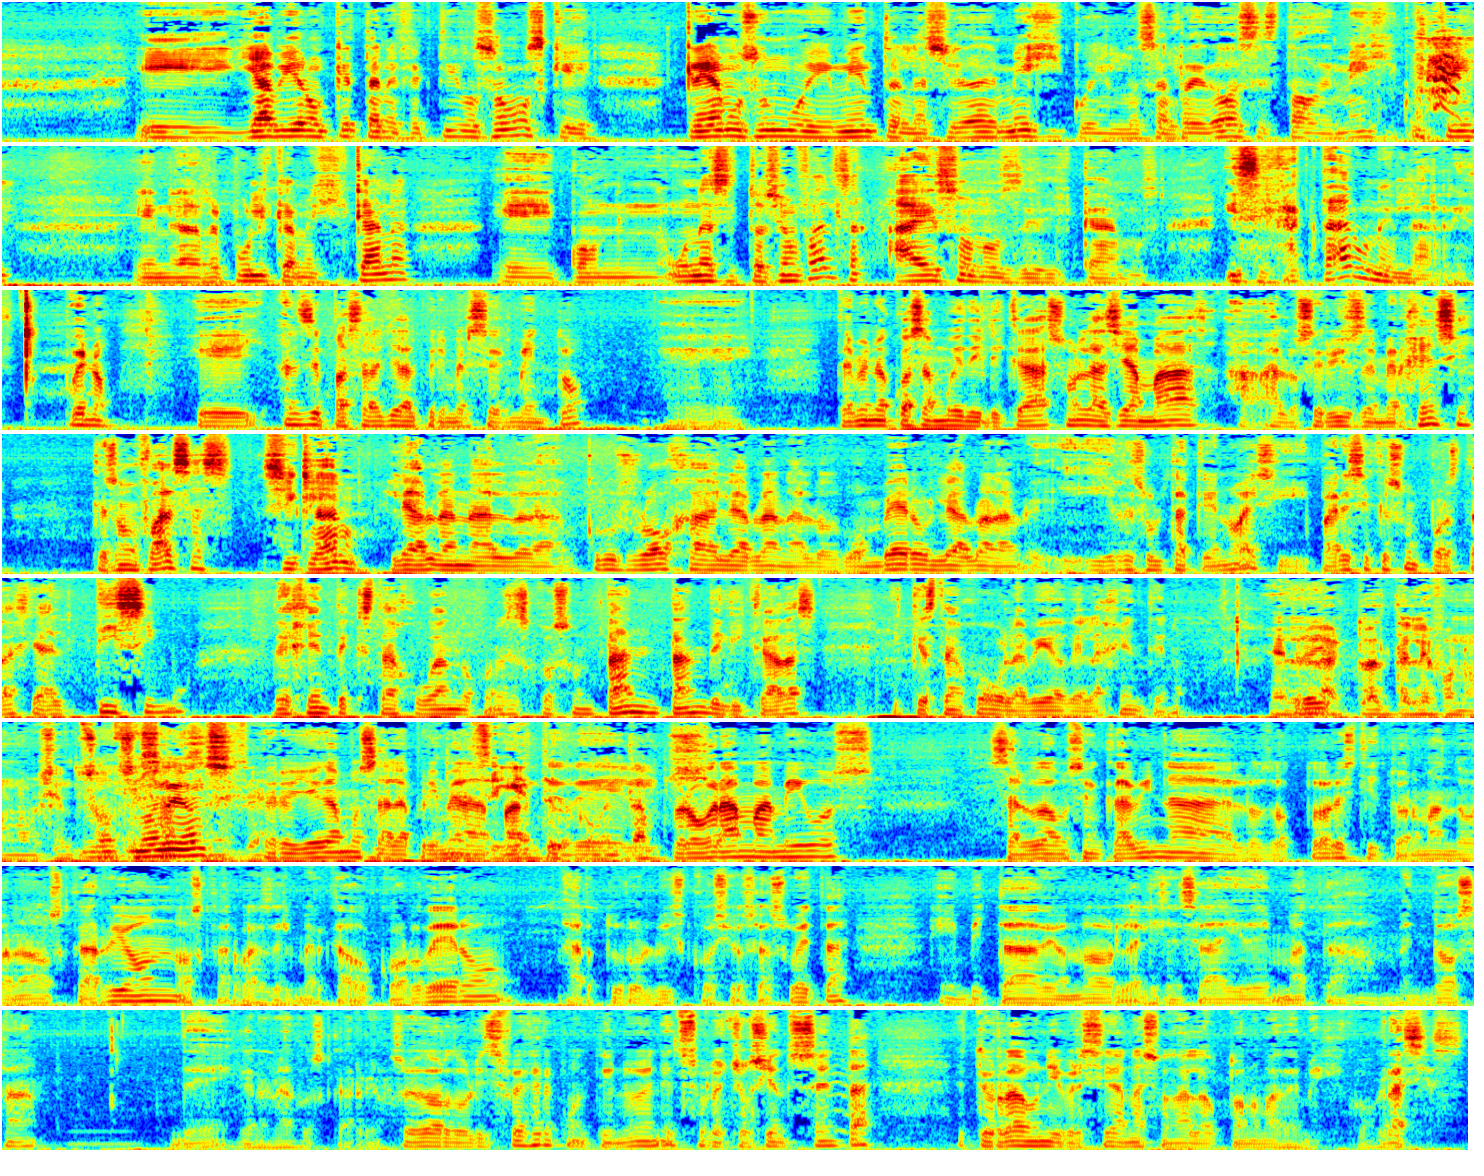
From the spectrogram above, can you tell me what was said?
y ya vieron qué tan efectivos somos que creamos un movimiento en la Ciudad de México y en los alrededores Estado de México, en fin, en la República Mexicana, eh, con una situación falsa. A eso nos dedicamos. Y se jactaron en la red. Bueno, eh, antes de pasar ya al primer segmento, eh, también una cosa muy delicada son las llamadas a, a los servicios de emergencia, que son falsas. Sí, claro. Le hablan a la Cruz Roja, le hablan a los bomberos, le hablan a- y, y resulta que no es, y parece que es un porcentaje altísimo de gente que está jugando con esas cosas son tan, tan delicadas y que está en juego la vida de la gente, ¿no? El Pero- actual teléfono 911. No, 911. Sí. Pero llegamos a la primera parte del programa, amigos. Saludamos en cabina a los doctores Tito Armando Granados Carrión, Oscar Vaz del Mercado Cordero, Arturo Luis Cosio Sueta, e invitada de honor la licenciada Aide Mata Mendoza de Granados Carrión. Soy Eduardo Luis Fejer, continúen en el 860, Estudiada Universidad Nacional Autónoma de México. Gracias.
